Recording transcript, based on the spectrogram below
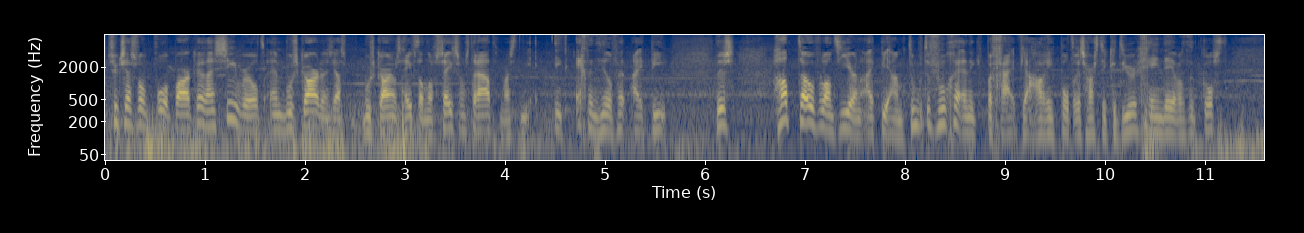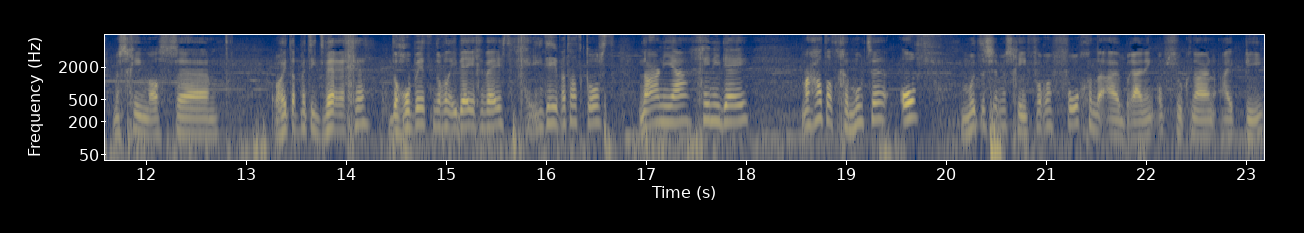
succesvolle parken zijn SeaWorld en Busch Gardens. Ja, Busch Gardens heeft dan nog Sesamstraat, maar het is niet- echt een heel vet IP. Dus had Toverland hier een IP aan toe moeten voegen. En ik begrijp, ja, Harry Potter is hartstikke duur. Geen idee wat het kost. Misschien was, eh, hoe heet dat met die dwergen? De Hobbit nog een idee geweest? Geen idee wat dat kost. Narnia? Geen idee. Maar had dat gemoeten? Of moeten ze misschien voor een volgende uitbreiding op zoek naar een IP...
